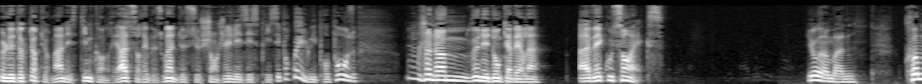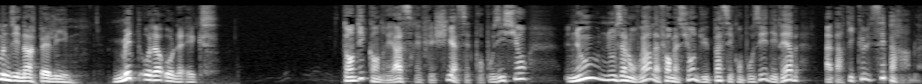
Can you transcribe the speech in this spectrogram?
Le docteur Thurman estime qu'Andreas aurait besoin de se changer les esprits. C'est pourquoi il lui propose Jeune homme, venez donc à Berlin, avec ou sans ex. Junger Mann, kommen Sie nach Berlin, mit oder ohne Ex? Tandis qu'Andreas réfléchit à cette proposition, nous, nous allons voir la formation du passé composé des verbes à particules séparables.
